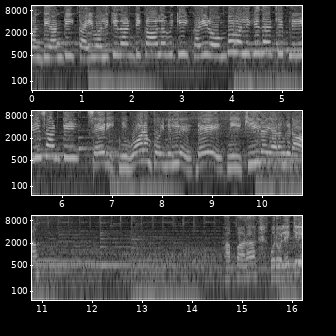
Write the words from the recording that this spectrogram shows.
ஆண்டி ஆண்டி கை வலிக்குது ஆண்டி. கால் அமுக்கி கை ரொம்ப வலிக்குது ஆண்டி. ப்ளீஸ் ஆண்டி. சரி நீ ஓரம் போய் நில்லு. டேய் நீ கீழே இறங்குடா. அப்பாடா ஒரு வழியா கீழே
